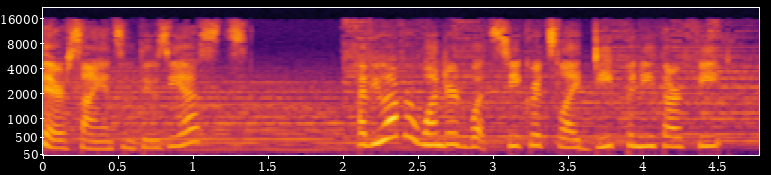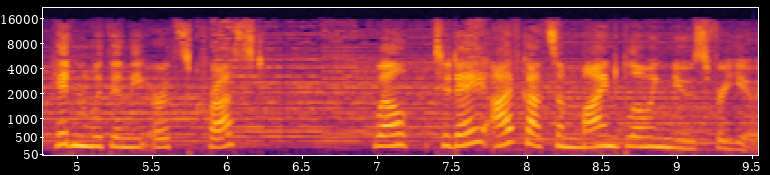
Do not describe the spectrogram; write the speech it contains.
there, science enthusiasts! Have you ever wondered what secrets lie deep beneath our feet, hidden within the Earth's crust? Well, today I've got some mind blowing news for you.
